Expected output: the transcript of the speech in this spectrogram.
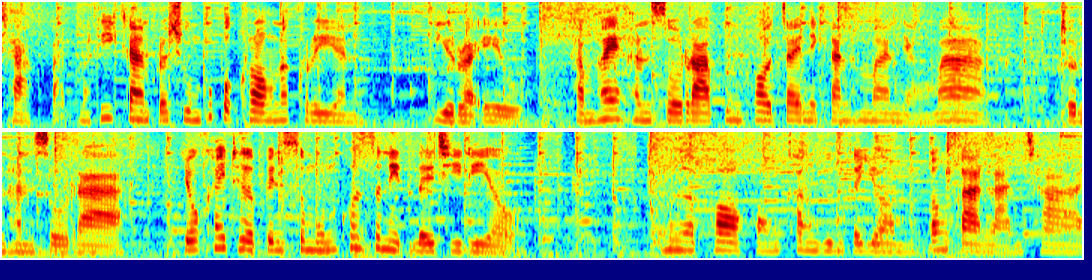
ฉากตัดมาที่การประชุมผู้ปกครองนักเรียน อิราเอลทำให้ฮันโซราพึงพอใจในการทำงานอย่างมาก จนฮันโซรายกให้เธอเป็นสมุนคนสนิทเลยทีเดียว เมื่อพ่อของคังยุนกยอมต้องการหลานชาย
